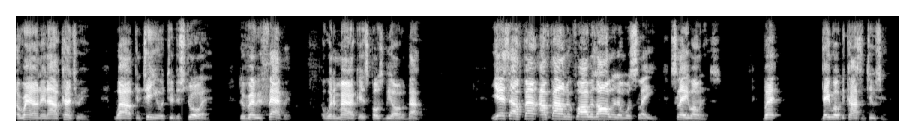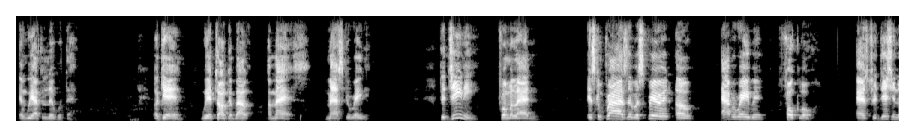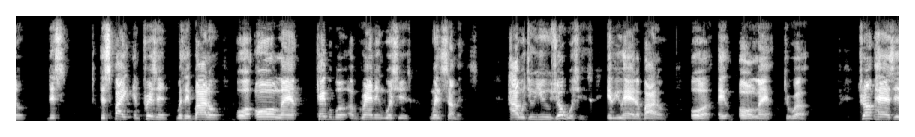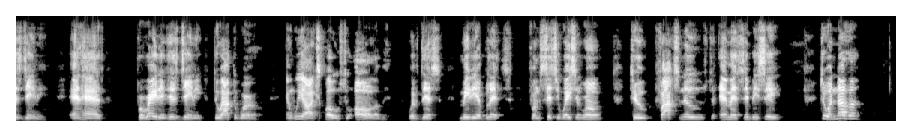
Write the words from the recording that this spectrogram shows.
around in our country while continuing to destroy the very fabric of what America is supposed to be all about. Yes, our, found, our founding fathers, all of them were slave, slave owners. But they wrote the Constitution, and we have to live with that. Again, we're talking about a mask, masquerading. The genie from Aladdin is comprised of a spirit of Arabian folklore, as traditional, this, despite imprisoned with a bottle or oil lamp capable of granting wishes when summoned. How would you use your wishes if you had a bottle or a oil lamp to rub? Trump has his genie and has paraded his genie throughout the world, and we are exposed to all of it with this media blitz from Situation Room to Fox News to MSNBC to another,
